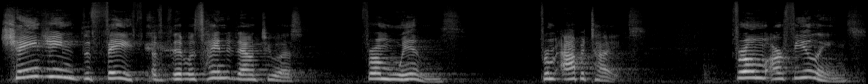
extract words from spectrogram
changing the faith of, that was handed down to us from whims, from appetites, from our feelings.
